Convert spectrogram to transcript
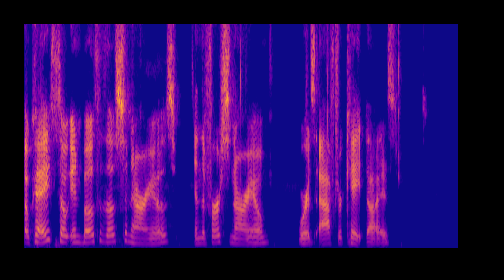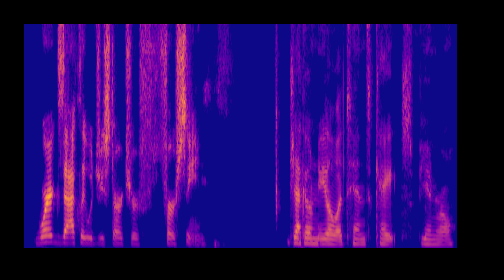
Okay, so in both of those scenarios, in the first scenario, where it's after Kate dies, where exactly would you start your first scene? Jack O'Neill attends Kate's funeral.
